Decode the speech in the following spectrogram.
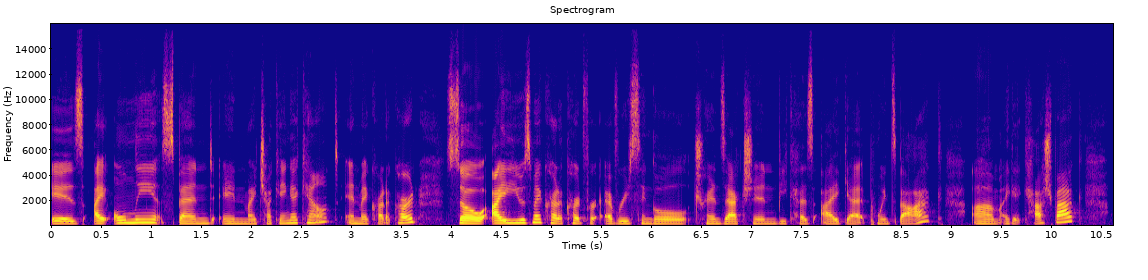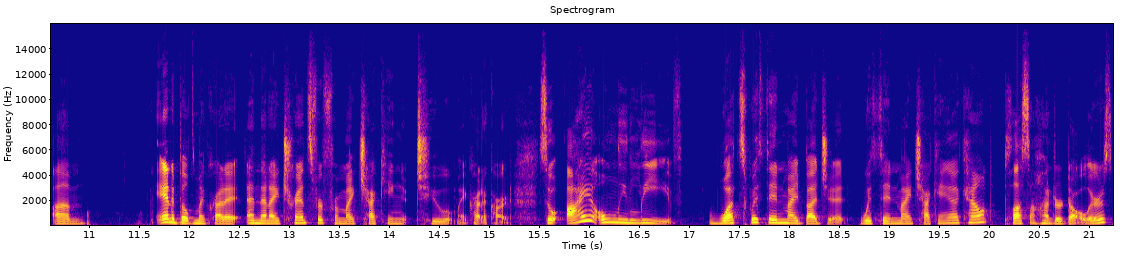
is I only spend in my checking account and my credit card. So, I use my credit card for every single transaction because I get points back, um, I get cash back. Um, and it builds my credit and then I transfer from my checking to my credit card. So I only leave what's within my budget within my checking account plus $100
